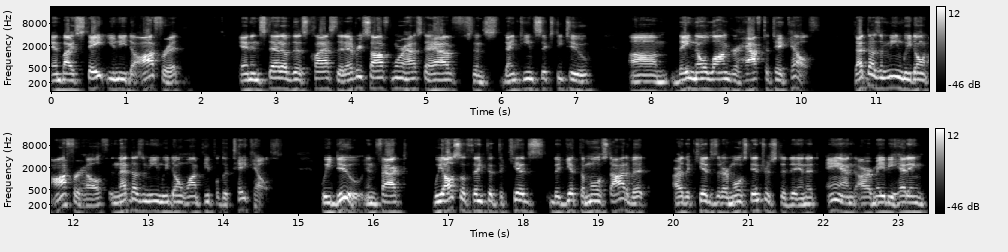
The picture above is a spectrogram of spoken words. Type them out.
And by state, you need to offer it. And instead of this class that every sophomore has to have since 1962, um, they no longer have to take health. That doesn't mean we don't offer health, and that doesn't mean we don't want people to take health. We do. In fact, we also think that the kids that get the most out of it are the kids that are most interested in it and are maybe heading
